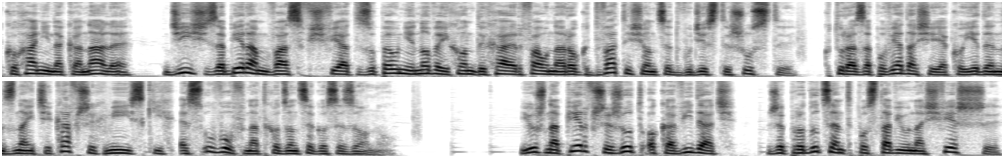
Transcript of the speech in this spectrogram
kochani na kanale. Dziś zabieram Was w świat zupełnie nowej Hondy HR-V na rok 2026, która zapowiada się jako jeden z najciekawszych miejskich SUV-ów nadchodzącego sezonu. Już na pierwszy rzut oka widać, że producent postawił na świeższy,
